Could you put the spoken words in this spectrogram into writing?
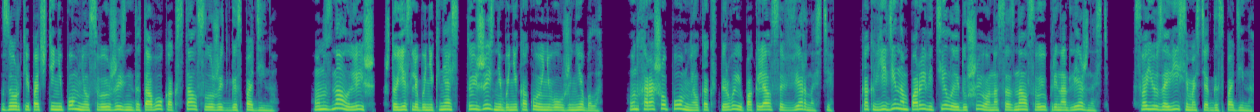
Зоркий почти не помнил свою жизнь до того, как стал служить господину. Он знал лишь, что если бы не князь, то и жизни бы никакой у него уже не было. Он хорошо помнил, как впервые поклялся в верности, как в едином порыве тела и души он осознал свою принадлежность, свою зависимость от господина.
